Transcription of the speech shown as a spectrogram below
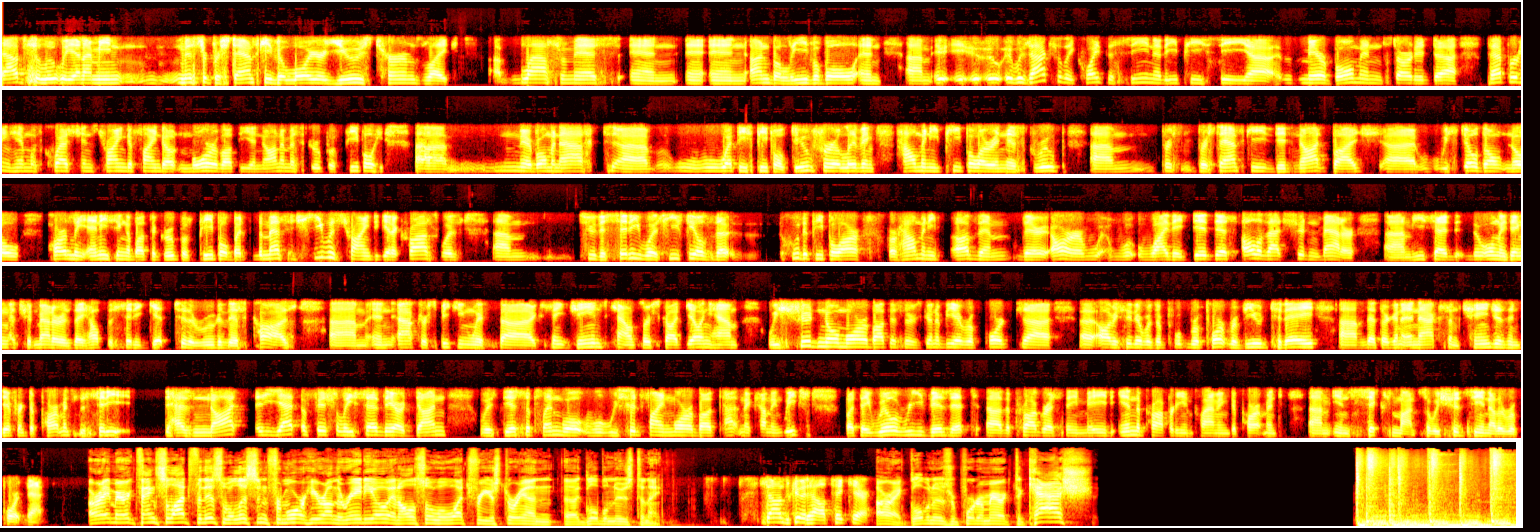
Absolutely. And I mean, Mr. Perstansky, the lawyer, used terms like blasphemous and, and, and unbelievable. And um, it, it, it, was actually quite the scene at EPC. Uh, Mayor Bowman started uh, peppering him with questions, trying to find out more about the anonymous group of people. Uh, Mayor Bowman asked uh, what these people do for a living, how many people are in this group. Um, did not budge. Uh, we still don't know hardly anything about the group of people, but the message he was trying to get across was um, to the city was he feels that who the people are or how many of them there are, w- why they did this, all of that shouldn't matter. Um, he said the only thing that should matter is they help the city get to the root of this cause. Um, and after speaking with uh, St. James councillor Scott Gillingham, we should know more about this. There's going to be a report. Uh, uh, obviously, there was a p- report reviewed today um, that they're going to enact some changes in different departments. The city has not yet officially said they are done with discipline. We'll, we'll, should find more about that in the coming weeks, but they will revisit uh, the progress they made in the Property and Planning Department um, in six months. So we should see another report then. All right, Marek, thanks a lot for this. We'll listen for more here on the radio, and also we'll watch for your story on uh, Global News tonight. Sounds good, Hal. Take care. All right, Global News reporter Marek Tkach.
